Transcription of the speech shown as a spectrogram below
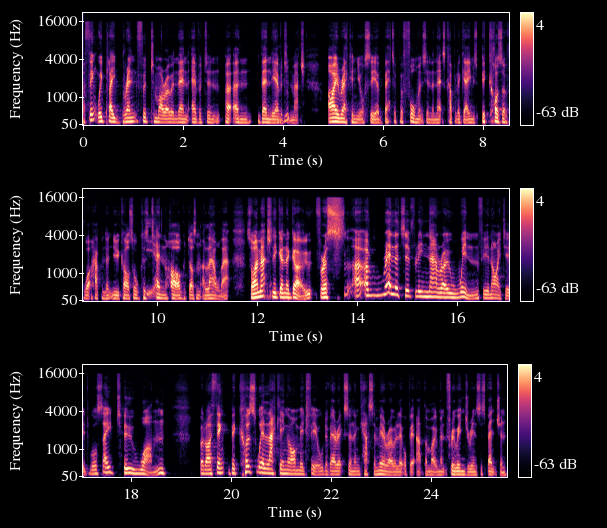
I think we play Brentford tomorrow and then Everton uh, and then the Everton match. I reckon you'll see a better performance in the next couple of games because of what happened at Newcastle, because Yeah. Ten Hag doesn't allow that. So I'm actually going to go for a, a a relatively narrow win for United. We'll say 2 1. But I think because we're lacking our midfield of Eriksen and Casemiro a little bit at the moment through injury and suspension,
